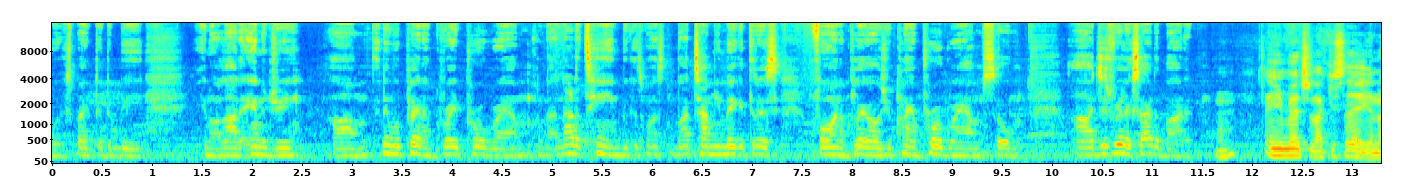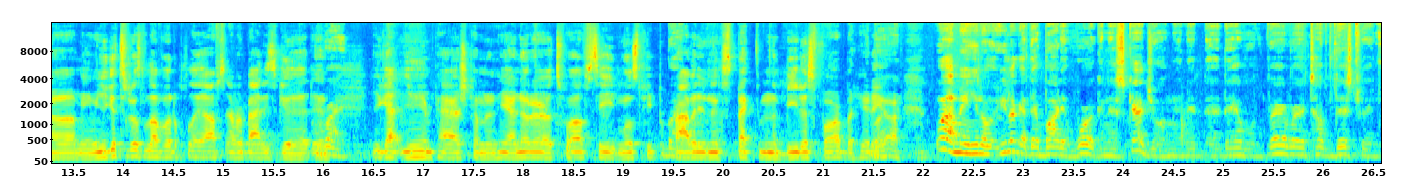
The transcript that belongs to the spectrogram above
we expect it to be, you know, a lot of energy. Um, and then we're playing a great program, not, not a team, because once, by the time you make it to this four in the playoffs, you're playing programs. So uh, just really excited about it. Mm-hmm. And you mentioned, like you say, you know, I mean, when you get to this level of the playoffs, everybody's good. And right. You got Union Parish coming in here. I know they're a 12 seed. Most people right. probably didn't expect them to beat us far, but here right. they are. Well, I mean, you know, you look at their body of work and their schedule. I mean, they, they have a very, very tough district.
